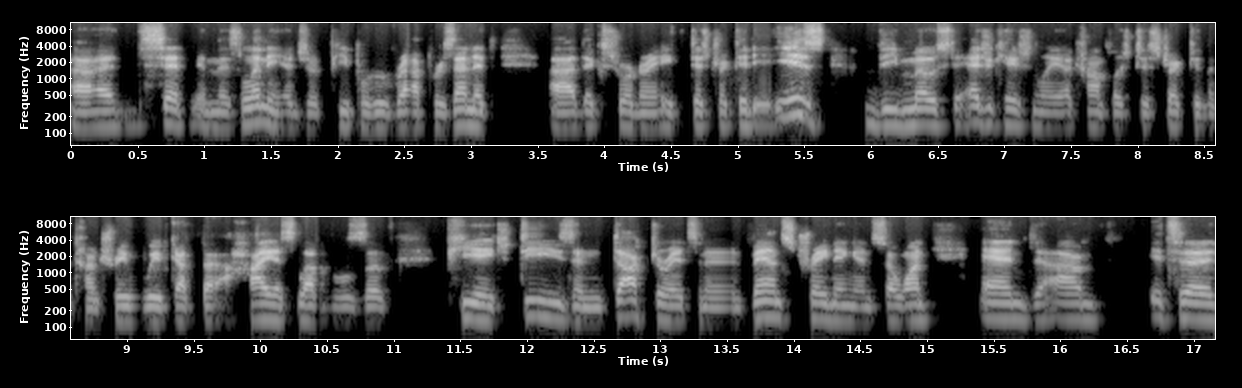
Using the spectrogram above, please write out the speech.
uh, sit in this lineage of people who've represented uh, the extraordinary eighth district. It is the most educationally accomplished district in the country. We've got the highest levels of PhDs and doctorates and advanced training and so on. And um, it's a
